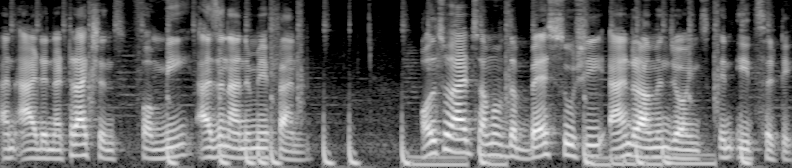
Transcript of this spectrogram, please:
and add in attractions for me as an anime fan. Also add some of the best sushi and ramen joints in each city.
